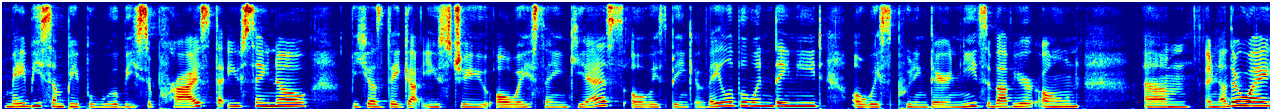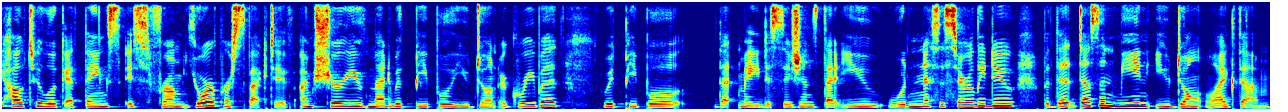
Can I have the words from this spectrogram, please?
Maybe some people will be surprised that you say no because they got used to you always saying yes, always being available when they need, always putting their needs above your own. Um, another way how to look at things is from your perspective. I'm sure you've met with people you don't agree with, with people that made decisions that you wouldn't necessarily do, but that doesn't mean you don't like them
